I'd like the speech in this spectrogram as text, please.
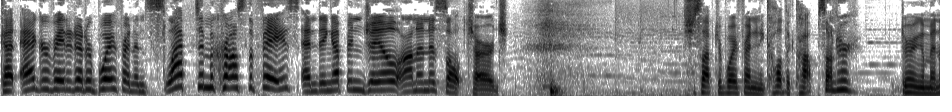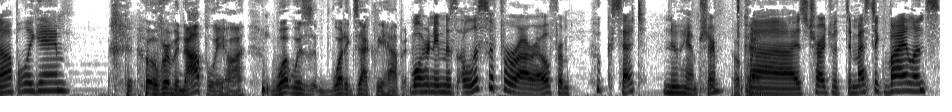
got aggravated at her boyfriend and slapped him across the face, ending up in jail on an assault charge. She slapped her boyfriend and he called the cops on her during a Monopoly game. Over Monopoly, huh? What was what exactly happened? Well, her name is Alyssa Ferraro from Hooksett, New Hampshire. Okay. Uh, is charged with domestic violence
